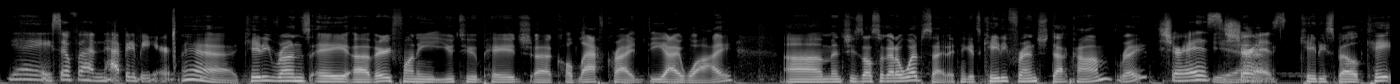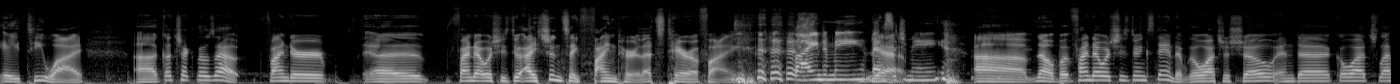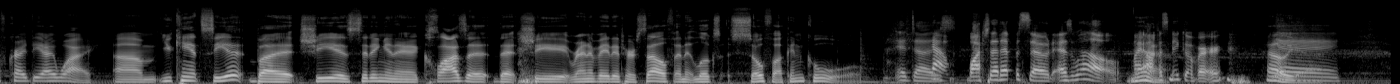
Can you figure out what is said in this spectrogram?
Yay, so fun. Happy to be here. Yeah, Katie runs a uh, very funny YouTube page uh, called Laugh Cry DIY. Um, and she's also got a website. I think it's katyfrench.com, right? Sure is. Sure is. Katie spelled K A T Y. Uh, go check those out. Find her. Uh, find out what she's doing. I shouldn't say find her. That's terrifying. Find me, message me. um, no, but find out what she's doing stand up. Go watch a show and uh, go watch Laugh Cry DIY. Um, you can't see it, but she is sitting in a closet that she renovated herself, and it looks so fucking cool. It does. Yeah, watch that episode as well. My Yeah. office makeover. Hell Yay. yeah.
